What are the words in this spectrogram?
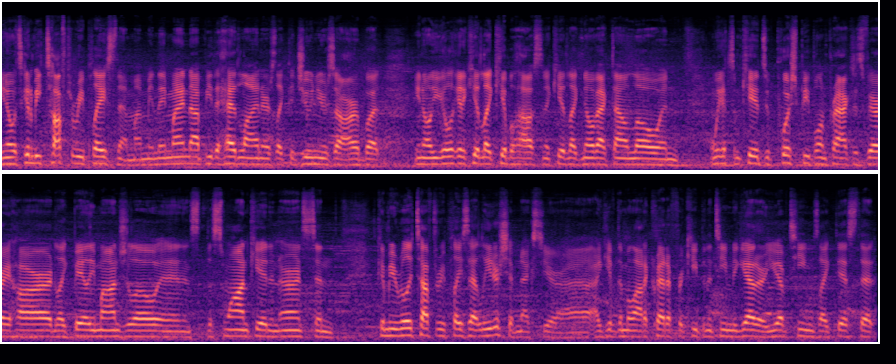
you know, it's going to be tough to replace them. I mean, they might not be the headliners like the juniors are, but, you know, you look at a kid like Kibblehouse and a kid like Novak down low, and we got some kids who push people in practice very hard, like Bailey Mongelo and the Swan kid and Ernst, and it's going to be really tough to replace that leadership next year. Uh, I give them a lot of credit for keeping the team together. You have teams like this that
